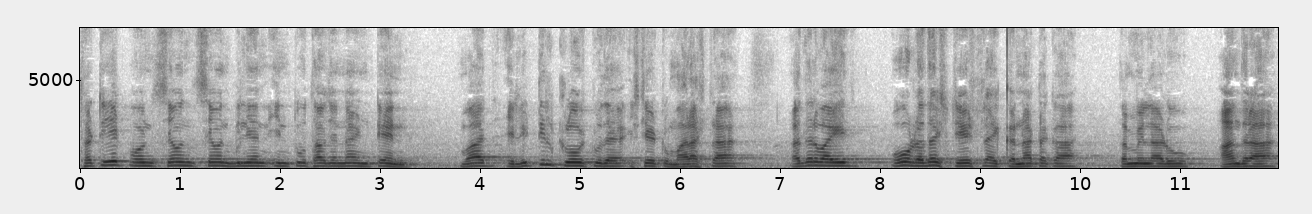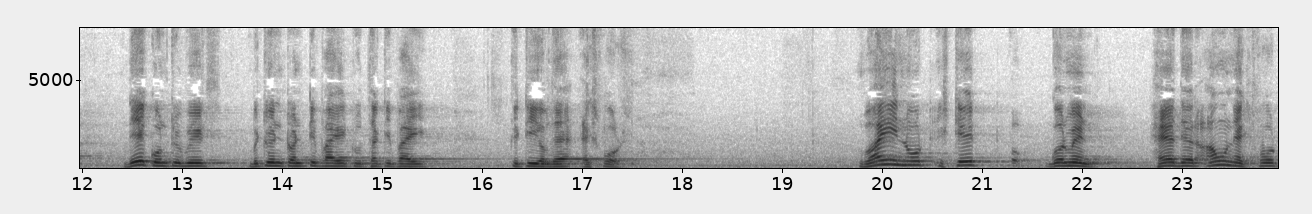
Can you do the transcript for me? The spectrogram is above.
38.77 billion in 2009-10 was a little close to the state of Maharashtra. Otherwise, all other states like Karnataka, Tamil Nadu, Andhra, they contribute between 25 to 35 kt of the exports. Why not state government have their own export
